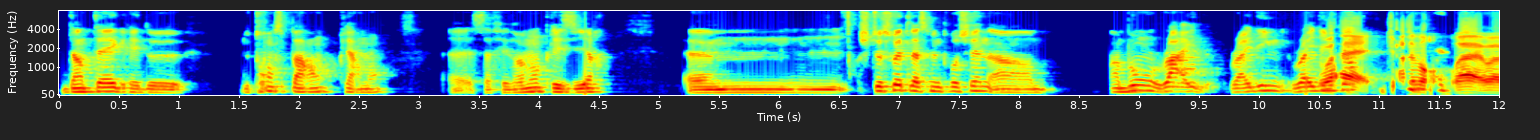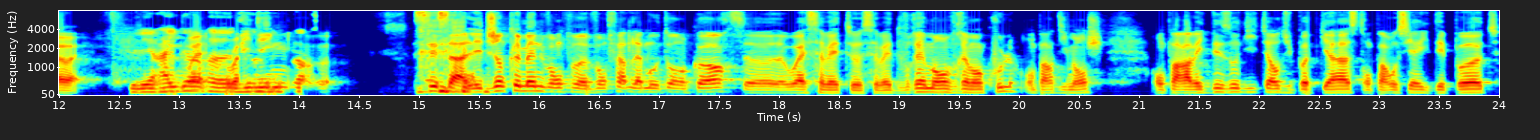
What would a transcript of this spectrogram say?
d'intègre et de, de transparent, clairement. Euh, ça fait vraiment plaisir. Je te souhaite la semaine prochaine un, un bon ride, riding, riding. Ouais, carrément. Ouais, ouais, ouais. Les riders. Ouais, riding, c'est ça. Les gentlemen vont, vont faire de la moto en Corse. euh, ouais, ça va être, ça va être vraiment, vraiment cool. On part dimanche. On part avec des auditeurs du podcast. On part aussi avec des potes.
